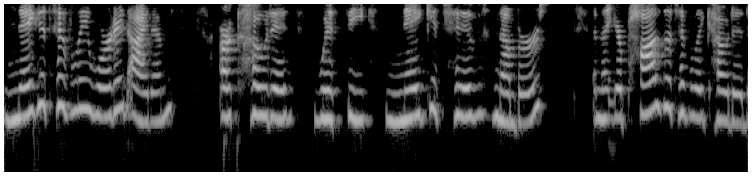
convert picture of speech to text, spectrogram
negatively worded items are coded with the negative numbers and that your positively coded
